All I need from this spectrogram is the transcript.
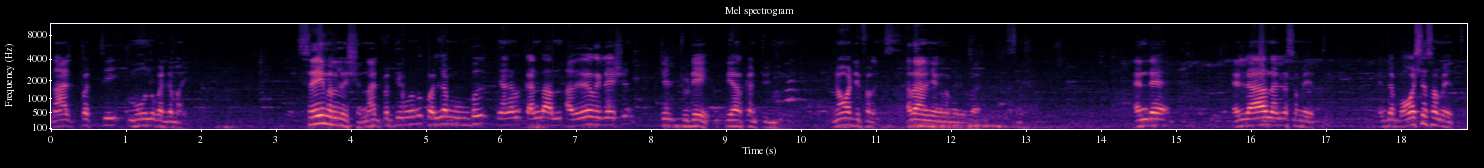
നാൽപ്പത്തി മൂന്ന് കൊല്ലമായി. സെയിം റിലേഷൻ നാൽപ്പത്തി മൂന്ന് കൊല്ലം മുമ്പ് ഞങ്ങൾ കണ്ട അതേ relation till today we are continue no difference അതാണ് ഞങ്ങൾ തമ്മിലുള്ള സ്നേഹം. എന്റെ എല്ലാ നല്ല സമയത്തും എന്റെ മോശ സമയത്തും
